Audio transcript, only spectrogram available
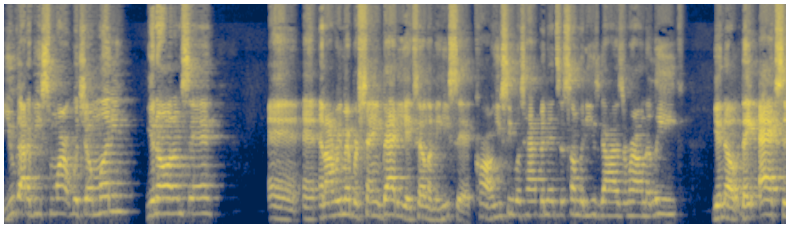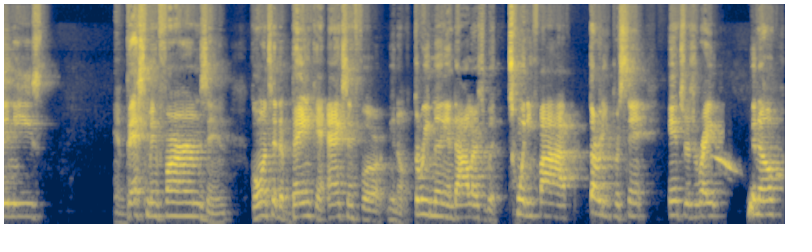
you got to be smart with your money. You know what I'm saying? And, and, and I remember Shane Battier telling me, he said, Carl, you see what's happening to some of these guys around the league? You know, they asking these investment firms and going to the bank and asking for, you know, $3 million with 25, 30% interest rate, you know.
